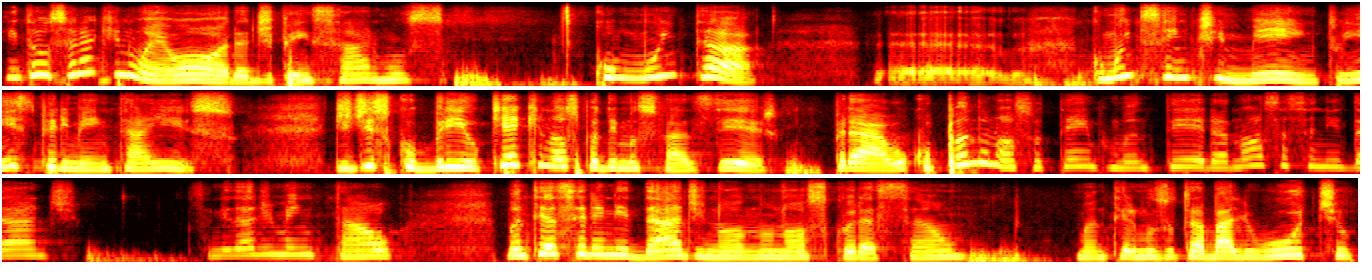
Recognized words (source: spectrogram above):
Então, será que não é hora de pensarmos com muita é, com muito sentimento em experimentar isso? De descobrir o que é que nós podemos fazer para, ocupando o nosso tempo, manter a nossa sanidade, sanidade mental, manter a serenidade no, no nosso coração, mantermos o trabalho útil,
